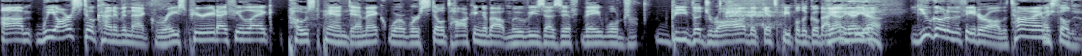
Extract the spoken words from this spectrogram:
are. Um, we are still kind of in that grace period. I feel like post pandemic, where we're still talking about movies as if they will dr- be the draw that gets people to go back. yeah, to the yeah, theater. yeah. You go to the theater all the time. I still do.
